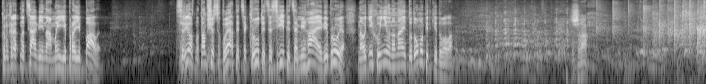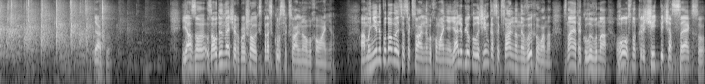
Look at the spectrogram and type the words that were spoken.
Конкретно ця війна, ми її проїбали. Серйозно, там щось вертиться, крутиться, світиться, мігає, вібрує. На одній хуйні вона навіть додому підкидувала. Жах. Дякую. Я за, за один вечір пройшов експрес-курс сексуального виховання. А мені не подобається сексуальне виховання. Я люблю, коли жінка сексуально не вихована. Знаєте, коли вона голосно кричить під час сексу,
